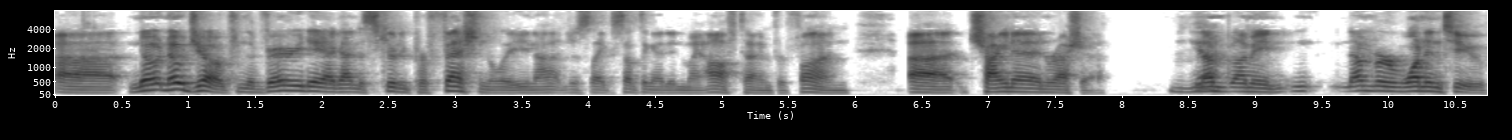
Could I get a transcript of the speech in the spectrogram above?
uh no no joke, from the very day I got into security professionally, not just like something I did in my off time for fun, uh China and Russia. Yeah. Num- I mean, number one and two,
